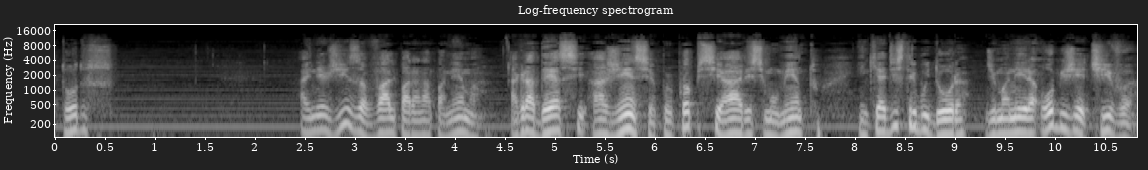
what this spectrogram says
A todos. A Energisa Vale Paranapanema agradece à agência por propiciar este momento em que a distribuidora, de maneira objetiva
